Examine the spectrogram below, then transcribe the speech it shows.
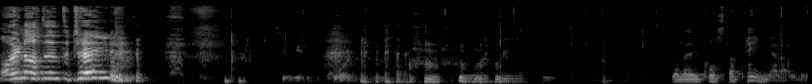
Are you not entertained? Det lär ju kosta pengar Albin.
